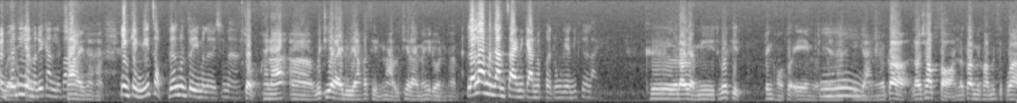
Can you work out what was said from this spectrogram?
เป็นเพื่อนที่เรียนมาด้วยกันหรือเปล่าใช่ใช่ครับ อย่างเก่งนี่จบเรื่องดนตรีมาเลยใช่ไหมจบคณะเอ่อวิทยาลัยดุริยางคศิลป์มหาวิทยาลัยมหิดลครับ แล้วแรงบันดาลใจในการมาเปิดโรงเรียนนี่คืออะไร คือเราอยากมีธุรกิจเป็นของตัวเองแบบนี้ฮะอืม อีกอย่างหนึงแล้วก็เราชอบสอนแล้วก็มีความรู้สึกว่า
